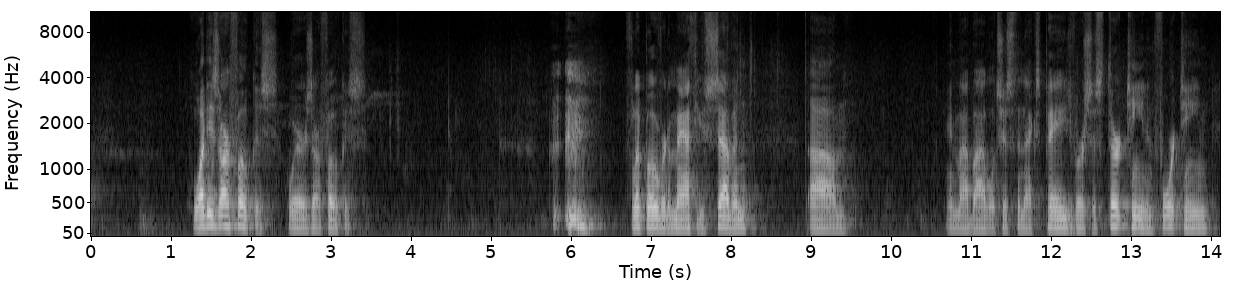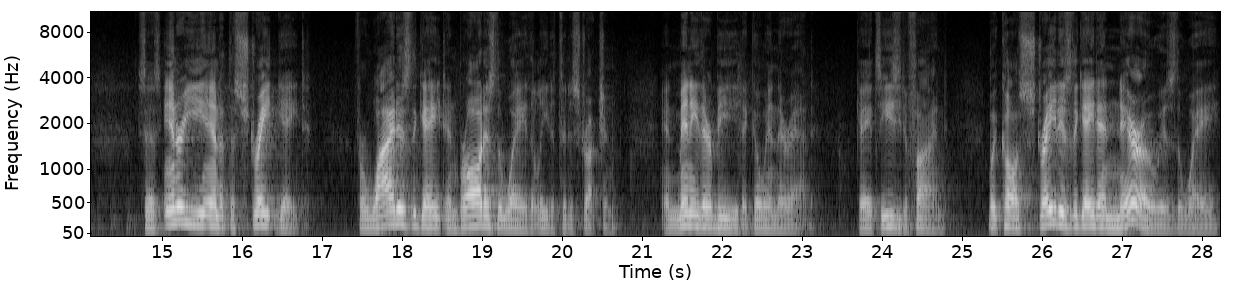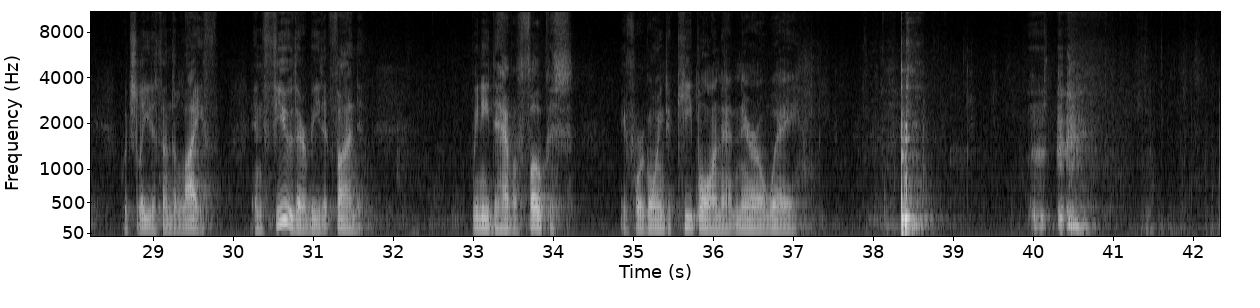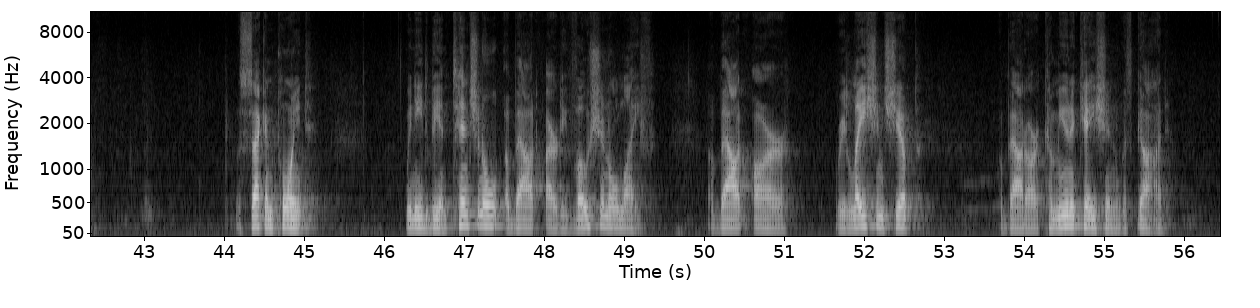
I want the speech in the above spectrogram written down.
what is our focus? Where is our focus? Flip over to Matthew 7. Um, in my Bible, it's just the next page, verses 13 and 14 says, Enter ye in at the strait gate, for wide is the gate and broad is the way that leadeth to destruction, and many there be that go in thereat. Okay, it's easy to find. Because strait is the gate and narrow is the way which leadeth unto life, and few there be that find it. We need to have a focus if we're going to keep on that narrow way. the second point We need to be intentional about our devotional life, about our relationship, about our communication with God.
